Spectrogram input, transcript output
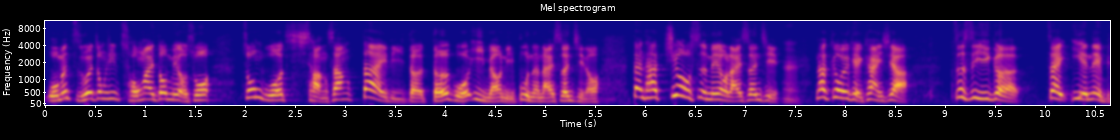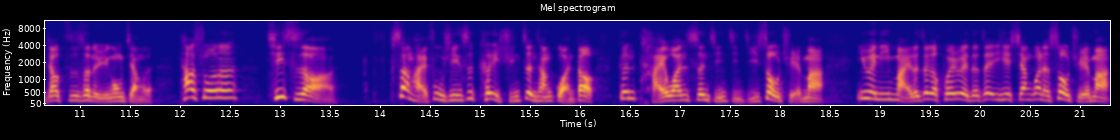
我们指挥中心从来都没有说中国厂商代理的德国疫苗你不能来申请哦。但他就是没有来申请。那各位可以看一下，这是一个在业内比较资深的员工讲的。他说呢，其实啊，上海复星是可以循正常管道跟台湾申请紧急授权嘛。因为你买了这个辉瑞的这一些相关的授权嘛，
